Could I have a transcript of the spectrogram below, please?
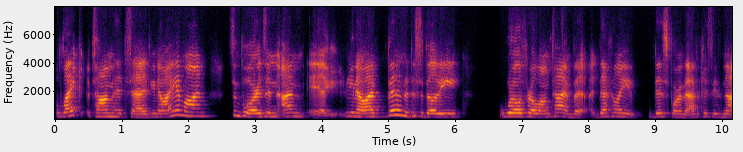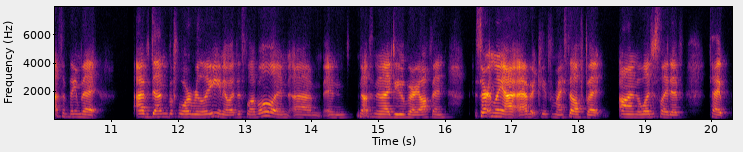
like Tom had said, you know, I am on some boards and I'm, eh, you know, I've been in the disability world for a long time, but definitely this form of advocacy is not something that I've done before really, you know, at this level and, um, and not something that I do very often. Certainly I advocate for myself, but on the legislative type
